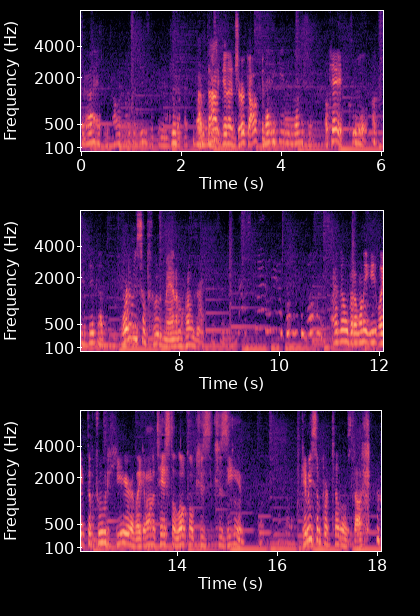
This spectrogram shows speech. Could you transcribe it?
psoriasis. I'm supposed to for your jerk. I'm not gonna jerk off. Dedicated lotion. Okay, cool. Fuck your dick up. Order me some food, man. I'm hungry. I know, but I want to eat like the food here. Like I want to taste the local cu- cuisine. Give me some Portillos, Doc.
